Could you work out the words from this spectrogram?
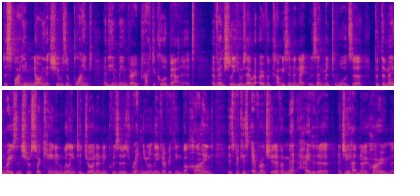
despite him knowing that she was a blank and him being very practical about it. Eventually, he was able to overcome his innate resentment towards her, but the main reason she was so keen and willing to join an Inquisitor's retinue and leave everything behind is because everyone she had ever met hated her and she had no home.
